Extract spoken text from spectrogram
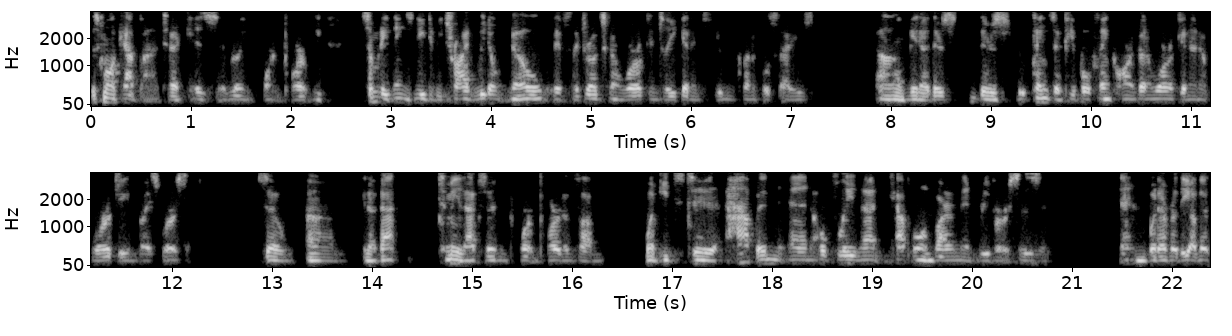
the small cap biotech is a really important part. We, so many things need to be tried. We don't know if the drug's going to work until you get into human clinical studies. Um, you know, there's there's things that people think aren't going to work and end up working, vice versa. So, um, you know, that to me, that's an important part of um, what needs to happen, and hopefully that capital environment reverses, and, and whatever the other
